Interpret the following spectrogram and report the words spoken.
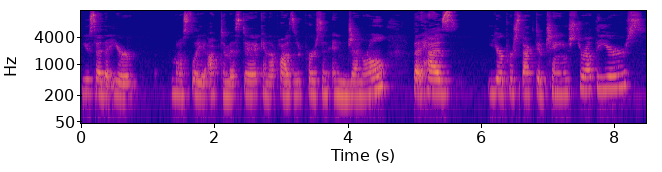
you said that you're mostly optimistic and a positive person in general, but has your perspective changed throughout the years?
